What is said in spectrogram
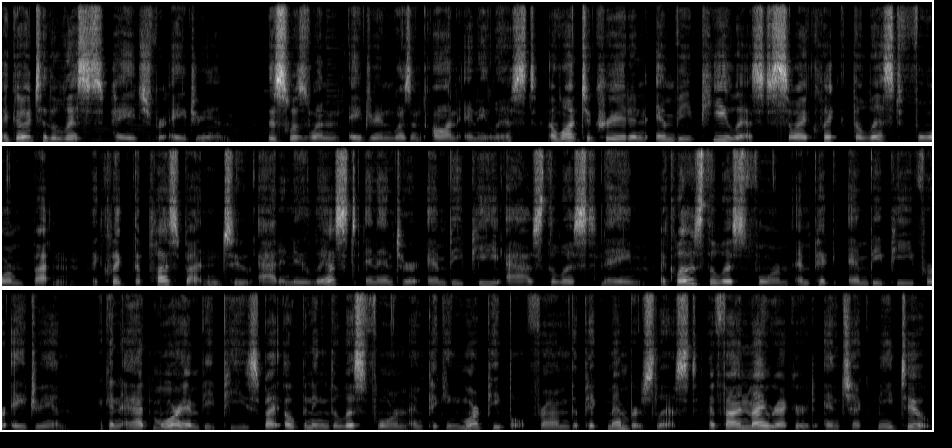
I go to the lists page for Adrian. This was when Adrian wasn't on any list. I want to create an MVP list, so I click the List Form button. I click the plus button to add a new list and enter MVP as the list name. I close the list form and pick MVP for Adrian. I can add more MVPs by opening the list form and picking more people from the Pick Members list. I find my record and check Me Too.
